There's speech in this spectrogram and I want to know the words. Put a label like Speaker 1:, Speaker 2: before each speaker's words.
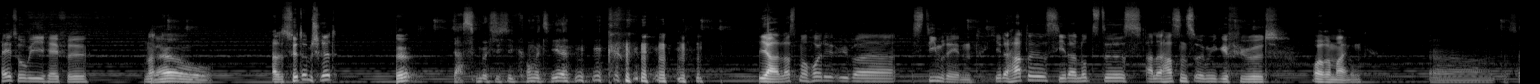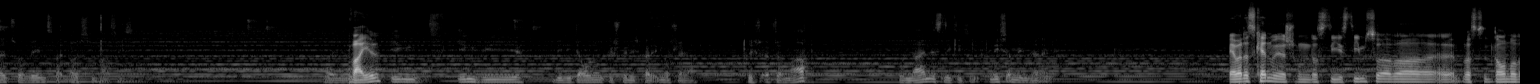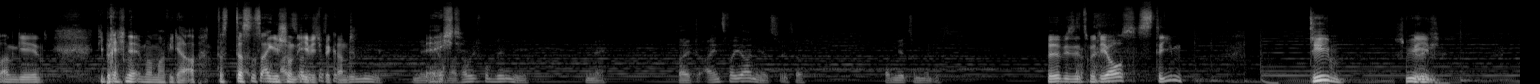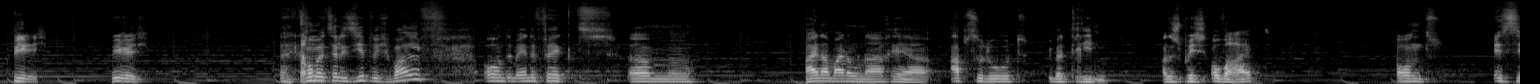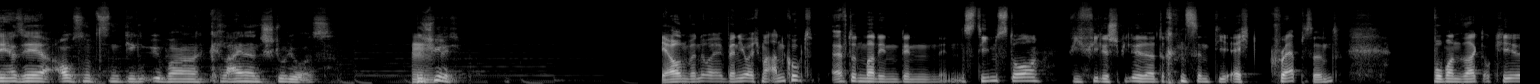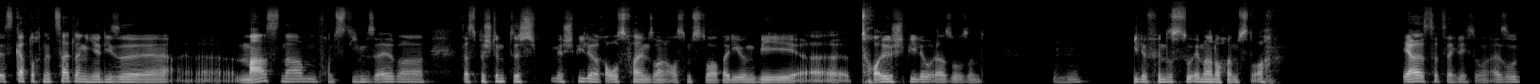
Speaker 1: Hey Tobi, hey Phil. Na,
Speaker 2: Hallo.
Speaker 1: alles fit im Schritt?
Speaker 2: Nö.
Speaker 3: Das möchte ich nicht kommentieren.
Speaker 1: Ja, lass mal heute über Steam reden. Jeder hat es, jeder nutzt es, alle hassen es irgendwie gefühlt. Eure Meinung?
Speaker 3: äh, das heißt zu erwähnen, seit neuestem hasse ich's.
Speaker 1: Weil?
Speaker 3: Irgend, irgendwie, wie die Download-Geschwindigkeit immer schneller. Bricht öfter mal ab. Und nein, es liegt nicht- nicht am Internet.
Speaker 1: Ja, aber das kennen wir ja schon, dass die Steam-Server, äh, was den Download angeht, die brechen ja immer mal wieder ab. Das, das ist eigentlich schon ewig
Speaker 3: das
Speaker 1: bekannt.
Speaker 3: Problem nie. Nee,
Speaker 1: Echt?
Speaker 3: Das habe ich Problem nie. Nee. Seit ein, zwei Jahren jetzt ist das. Bei mir zumindest.
Speaker 1: Phil, wie sieht's mit dir aus? Steam?
Speaker 2: Team. Schwierig.
Speaker 1: Steam. Schwierig.
Speaker 2: Schwierig. Äh, kommerzialisiert durch Valve und im Endeffekt ähm, meiner Meinung nach her absolut übertrieben. Also sprich overhyped. Und ist sehr, sehr ausnutzend gegenüber kleinen Studios.
Speaker 1: Hm.
Speaker 2: schwierig.
Speaker 1: Ja, und wenn, ihr- wenn ihr euch mal anguckt, öffnet mal den, den, den Steam Store, wie viele Spiele da drin sind, die echt crap sind. Wo man sagt, okay, es gab doch eine Zeit lang hier diese äh, Maßnahmen von Steam selber, dass bestimmte Sp Spiele rausfallen sollen aus dem Store, weil die irgendwie äh, Trollspiele oder so sind.
Speaker 3: Mhm.
Speaker 1: Spiele findest du immer noch im Store. Ja, ist tatsächlich so. Also,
